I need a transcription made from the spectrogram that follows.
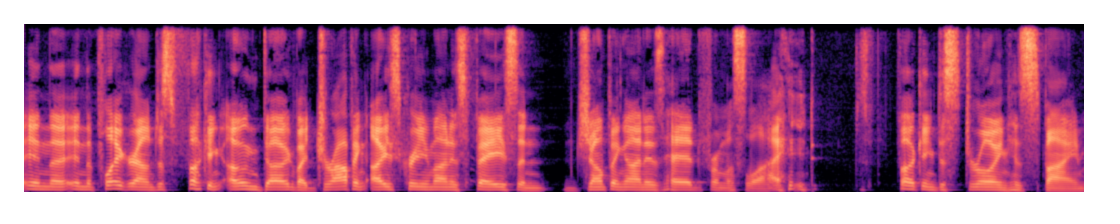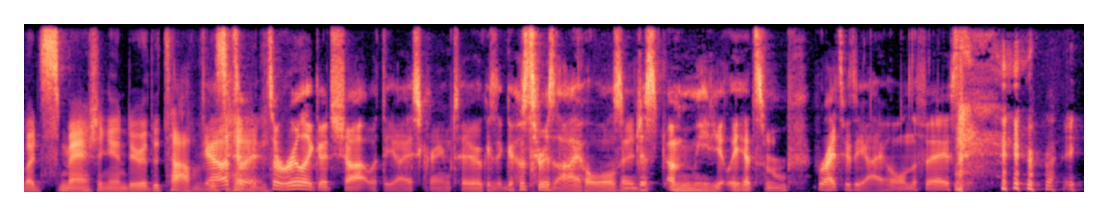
in the in the playground just fucking own Doug by dropping ice cream on his face and jumping on his head from a slide. Just fucking destroying his spine by smashing into at the top of Yeah, his a, head. it's a really good shot with the ice cream too, because it goes through his eye holes and it just immediately hits him right through the eye hole in the face. right.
